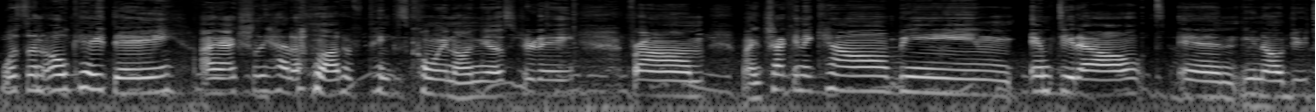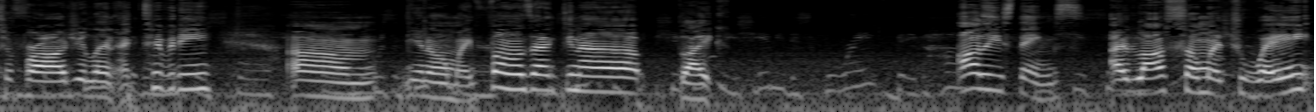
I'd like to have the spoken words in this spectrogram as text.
was an okay day. I actually had a lot of things going on yesterday from my checking account being emptied out and, you know, due to fraudulent activity. Um, you know, my phone's acting up, like all these things. I lost so much weight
